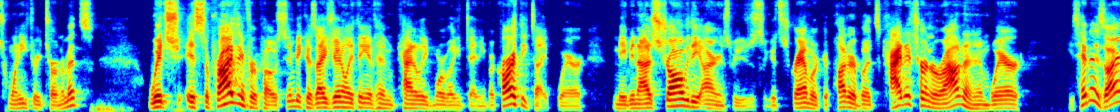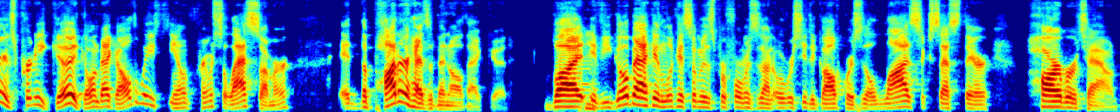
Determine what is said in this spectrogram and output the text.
23 tournaments, which is surprising for Poston because I generally think of him kind of like more like a Denny McCarthy type, where maybe not as strong with the irons, but he's just a good scrambler, good putter, but it's kind of turned around in him where he's hitting his irons pretty good, going back all the way, you know, pretty much to last summer. The putter hasn't been all that good. But mm-hmm. if you go back and look at some of his performances on overseeded golf courses, a lot of success there. Harbour Town,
